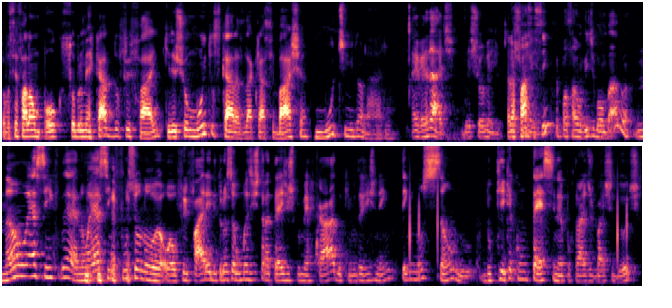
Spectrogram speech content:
Para você falar um pouco sobre o mercado do Free Fire, que deixou muitos caras da classe baixa multimilionário. É verdade, deixou mesmo. Era deixou fácil mesmo. assim? Você postava um vídeo e bombava? Não é assim, é, não é assim que funcionou. O Free Fire ele trouxe algumas estratégias pro mercado que muita gente nem tem noção do, do que, que acontece né, por trás dos bastidores.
